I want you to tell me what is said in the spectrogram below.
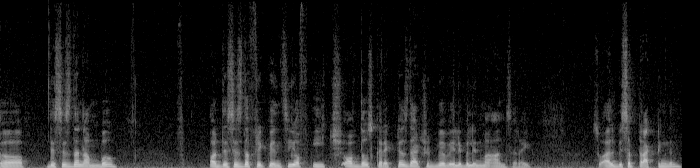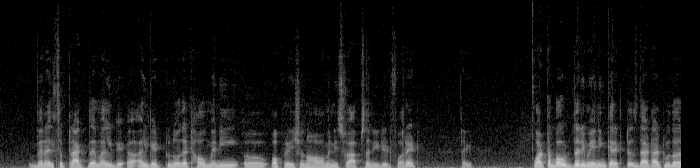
uh, this is the number or this is the frequency of each of those characters that should be available in my answer right? So i'll be subtracting them. When i'll subtract them i'll get uh, i'll get to know that how many uh, operation or how many swaps are needed for it right? What about the remaining characters that are to the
